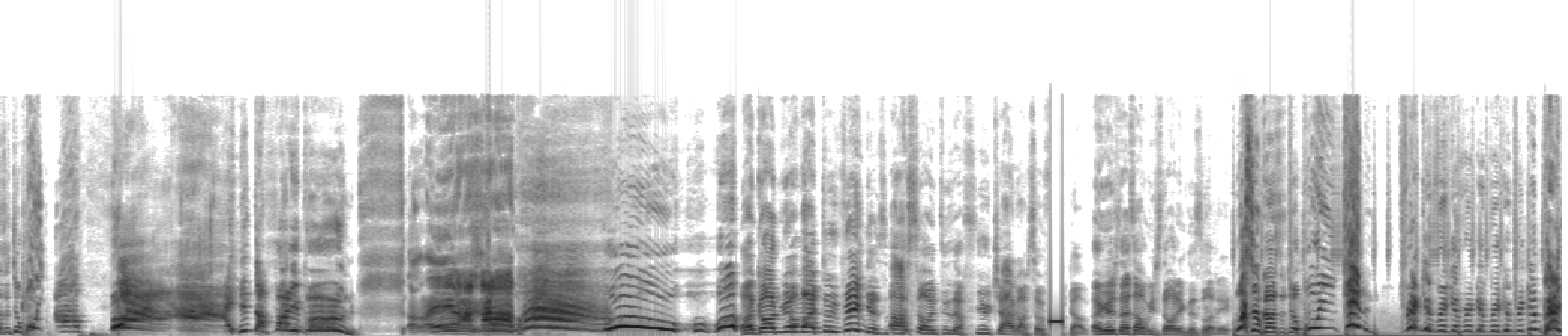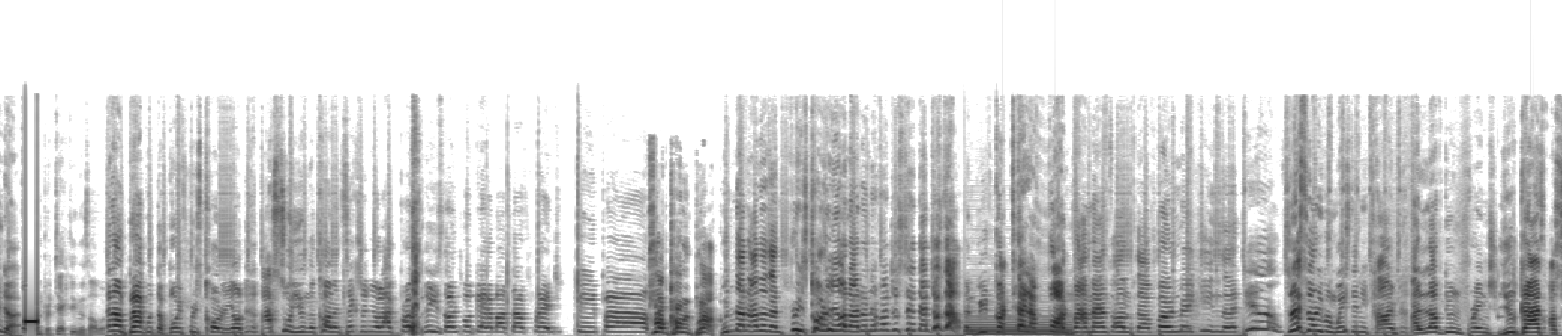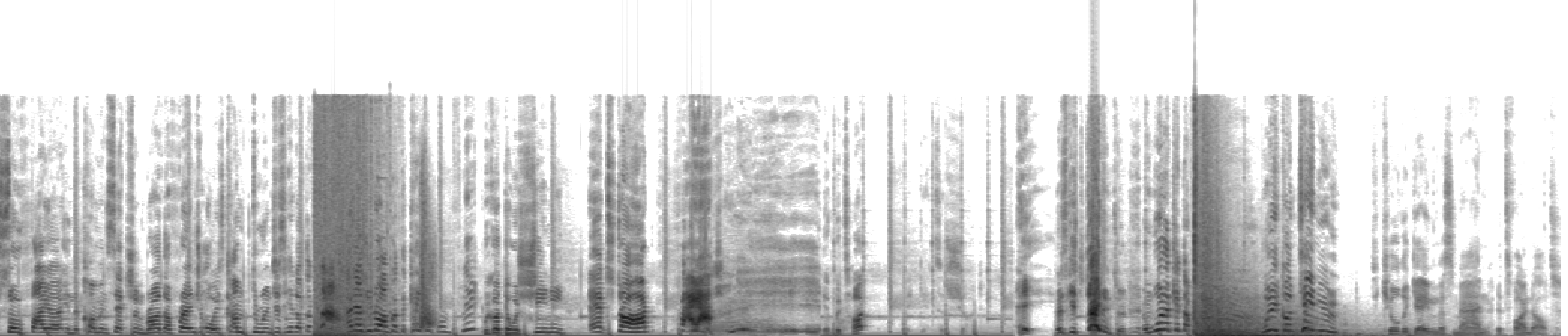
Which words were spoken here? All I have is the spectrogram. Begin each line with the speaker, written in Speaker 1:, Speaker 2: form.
Speaker 1: guys until boy. Ah, fuck! I hit the funny bone. I can't feel my two fingers. I saw into the future. I got so fucked up. I guess that's how we starting this one, eh? What's up, guys? It's your boy Ken. Freaking, freaking, freaking, freaking, freaking Panda. F***ing protecting this album. And I'm back with the boy Freeze Corleone. I saw you in the comment section. You're like, bro, please don't forget about that French people.
Speaker 2: Stop coming back!
Speaker 1: With none other than Freeze Corleone. I don't know if I just said that just now. And we've got telephone. My man's on the phone making the deal. So let's not even waste any time. I love doing French. You guys are so fire in the comment section, bro. The French always come through and just hit up the top. And as you know, I've got the case up on flick. We got the Washini extra hot fire. If it's hot, it gets a shot. Hey, let's get straight into it. And we'll get the. We continue to kill the game, this man. Let's find out.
